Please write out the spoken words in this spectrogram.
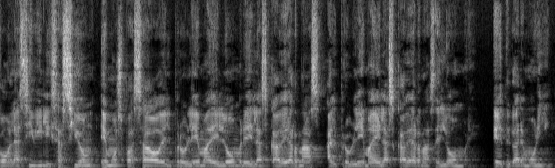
Con la civilización hemos pasado del problema del hombre de las cavernas al problema de las cavernas del hombre. Edgar Morin.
